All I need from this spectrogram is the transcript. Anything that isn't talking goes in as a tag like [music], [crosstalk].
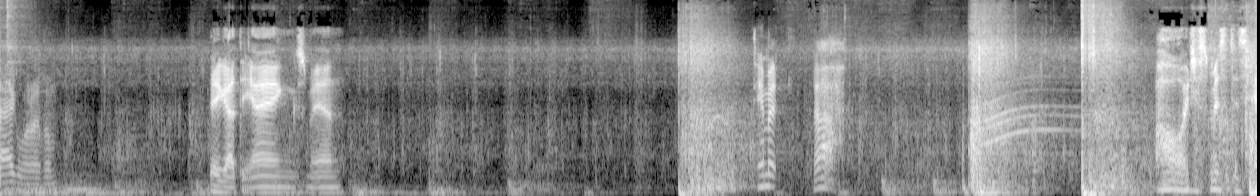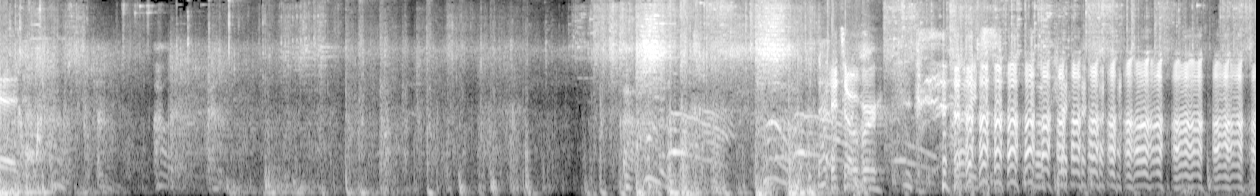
Tag one of them. They got the angs, man. Damn it! Ah! Oh, I just missed his head. It's over. [laughs] [laughs]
